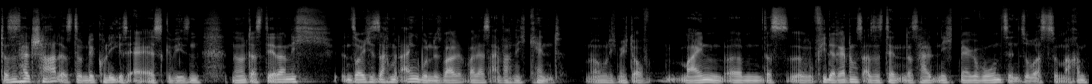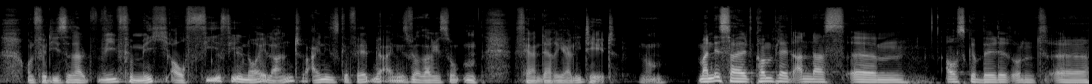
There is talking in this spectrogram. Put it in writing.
das ist halt schade ist und der Kollege ist RS gewesen, ne, dass der da nicht in solche Sachen mit eingebunden ist, weil, weil er es einfach nicht kennt. Ne? Und ich möchte auch meinen, ähm, dass äh, viele Rettungsassistenten das halt nicht mehr gewohnt sind, sowas zu machen. Und für die ist es halt wie für mich auch viel, viel Neuland. Einiges gefällt mir, einiges sage ich so, mh, fern der Realität. Ne? Man ist halt komplett anders ähm, ausgebildet und äh,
